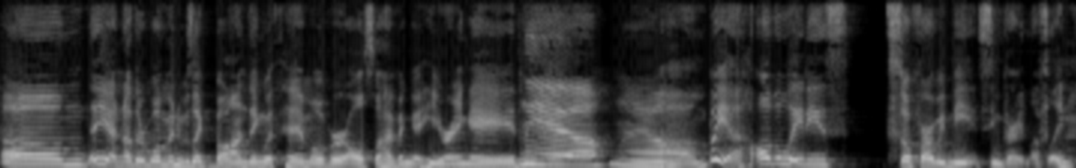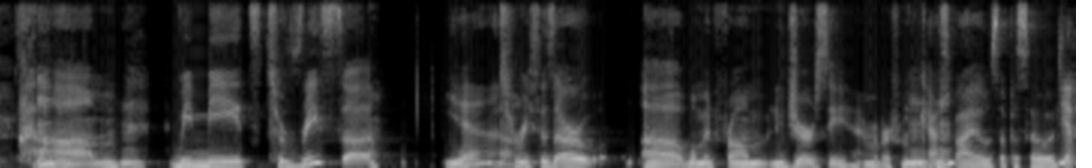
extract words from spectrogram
Um, yeah, another woman who was like bonding with him over also having a hearing aid. Yeah. Yeah. Um, but yeah, all the ladies so far we meet seem very lovely. Um, mhm. we meet Theresa. yeah. Theresa's our uh, woman from New Jersey. I remember from the Cast Bios episode. Yep.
